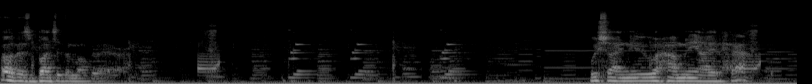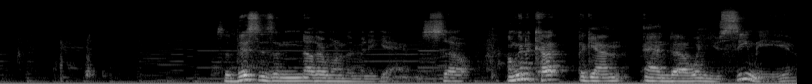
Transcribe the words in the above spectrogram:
Oh, there's a bunch of them over there. Wish I knew how many I had had. So this is another one of the mini games. So I'm gonna cut again, and uh, when you see me,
